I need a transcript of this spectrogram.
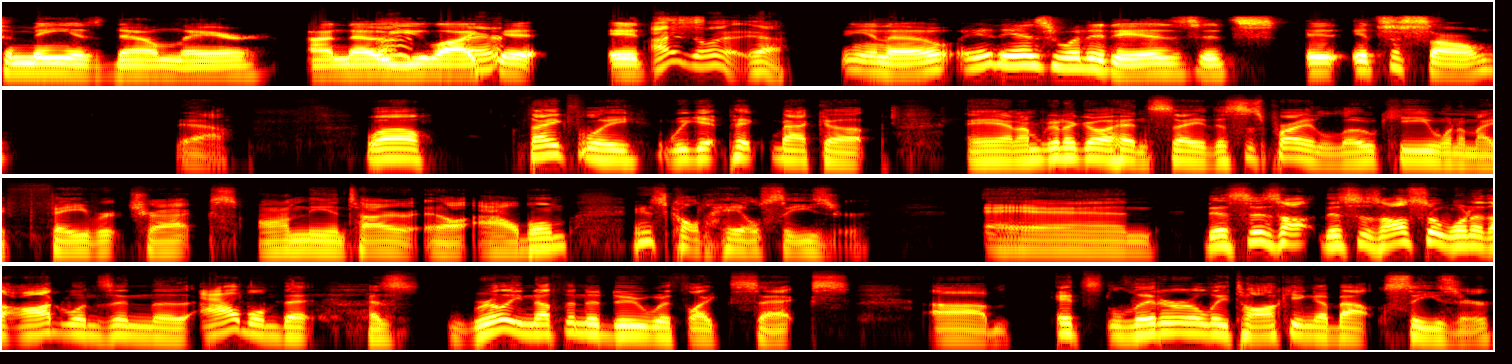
to me is down there. I know Eh, you like fair. it. It's I enjoy it. Yeah, you know it is what it is. It's it, it's a song. yeah. Well, thankfully we get picked back up, and I'm gonna go ahead and say this is probably low key one of my favorite tracks on the entire al- album, and it's called "Hail Caesar." And this is this is also one of the odd ones in the album that has really nothing to do with like sex. Um, it's literally talking about Caesar,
